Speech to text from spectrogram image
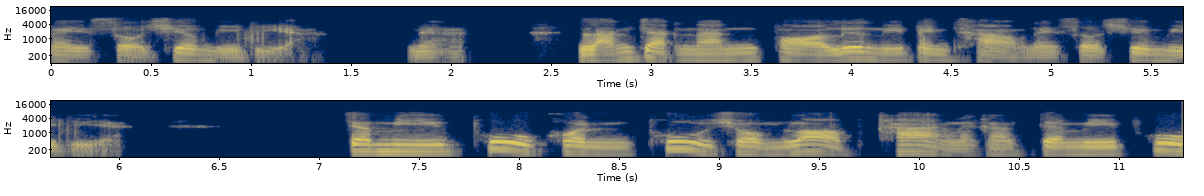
ในโซเชียลมีเดียนะฮะหลังจากนั้นพอเรื่องนี้เป็นข่าวในโซเชียลมีเดียจะมีผู้คนผู้ชมรอบข้างนะครับ จะมีผู้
